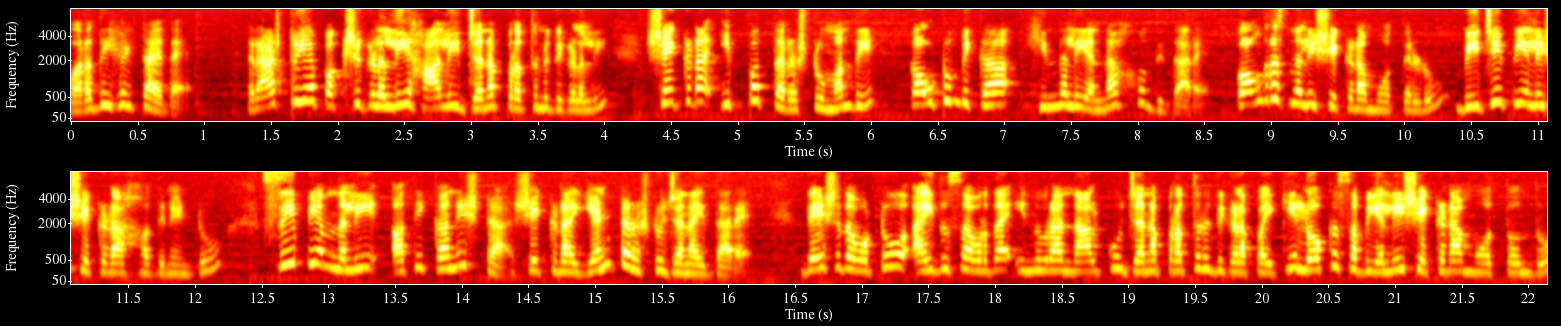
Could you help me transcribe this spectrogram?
ವರದಿ ಹೇಳ್ತಾ ಇದೆ. ರಾಷ್ಟ್ರೀಯ ಪಕ್ಷಗಳಲ್ಲಿ ಹಾಲಿ ಜನಪ್ರತಿನಿಧಿಗಳಲ್ಲಿ ಶೇಕಡ ಇಪ್ಪತ್ತರಷ್ಟು ಮಂದಿ ಕೌಟುಂಬಿಕ ಹಿನ್ನೆಲೆಯನ್ನ ಹೊಂದಿದ್ದಾರೆ. ಕಾಂಗ್ರೆಸ್ನಲ್ಲಿ ಶೇಕಡ ಮೂವತ್ತೆರಡು, ಬಿಜೆಪಿಯಲ್ಲಿ ಶೇಕಡ ಹದಿನೆಂಟು, ಸಿಪಿಎಂನಲ್ಲಿ ಅತಿ ಕನಿಷ್ಠ ಶೇಕಡ ಎಂಟರಷ್ಟು ಜನ ಇದ್ದಾರೆ. ದೇಶದ ಒಟ್ಟು ಐದು ಸಾವಿರದ ಇನ್ನೂರ ನಾಲ್ಕು ಜನಪ್ರತಿನಿಧಿಗಳ ಪೈಕಿ ಲೋಕಸಭೆಯಲ್ಲಿ ಶೇಕಡ ಮೂವತ್ತೊಂದು,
